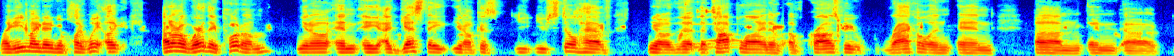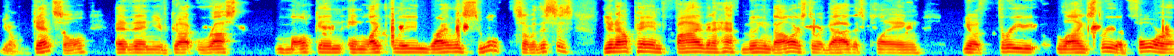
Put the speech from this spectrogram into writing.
Like he might not even play. Wait, like I don't know where they put him. You know, and, and I guess they, you know, because you, you still have, you know, the the top line of, of Crosby, Rakell, and and um, and uh, you know Guentzel, and then you've got Rust, Malkin, and likely Riley Smith. So this is you're now paying five and a half million dollars to a guy that's playing you know, three lines, three or four,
